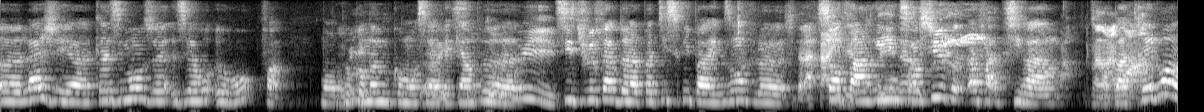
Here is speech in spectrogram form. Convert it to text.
euh, là j'ai euh, quasiment 0 euros enfin bon on peut quand même commencer avec, un peu euh, oui. si tu veux faire de la pâtisserie par exemple euh, sans farine sans sucre enfin tu iras pas très loin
